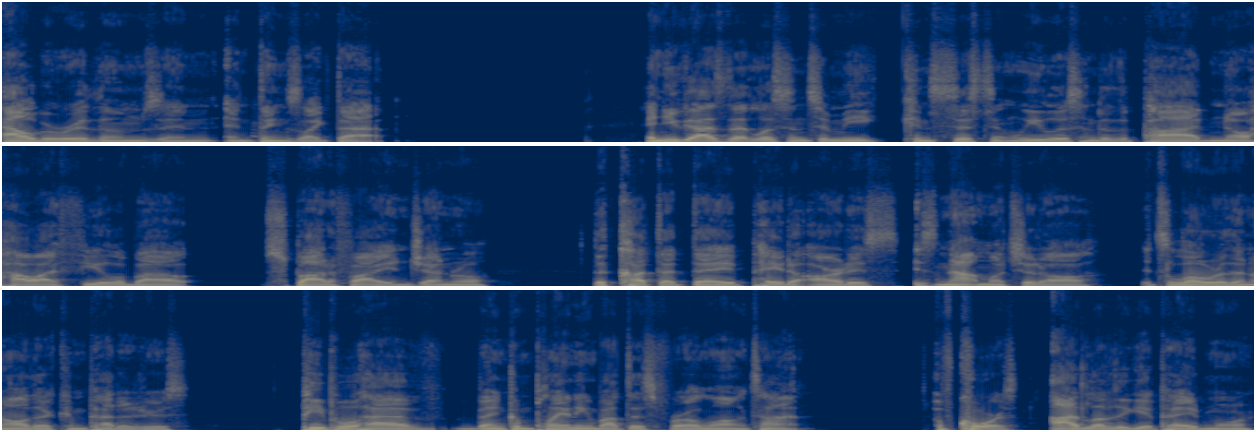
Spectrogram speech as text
algorithms and and things like that. And you guys that listen to me consistently listen to the pod know how I feel about Spotify in general. The cut that they pay to artists is not much at all. It's lower than all their competitors. People have been complaining about this for a long time. Of course, I'd love to get paid more.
